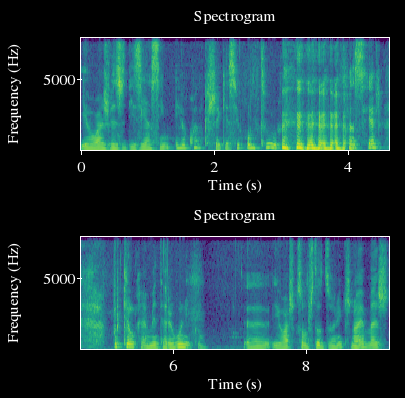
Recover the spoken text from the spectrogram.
eu às vezes dizia assim: eu quando crescer quero ser como tu. ser, porque ele realmente era único. Uh, eu acho que somos todos únicos, não é? Mas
